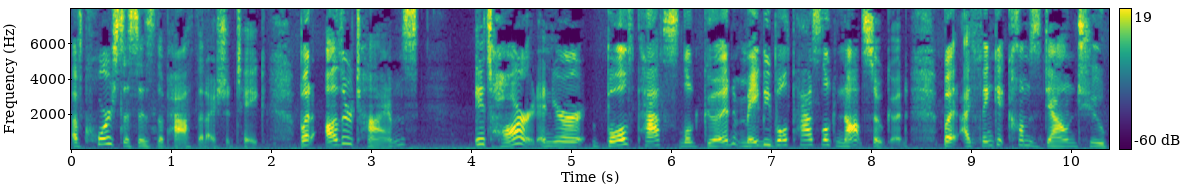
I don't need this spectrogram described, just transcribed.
Of course, this is the path that I should take. But other times, it's hard and your both paths look good maybe both paths look not so good but i think it comes down to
